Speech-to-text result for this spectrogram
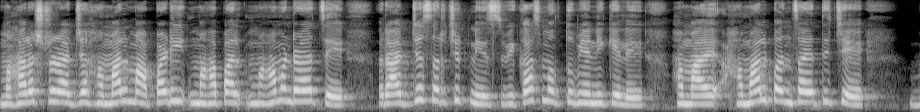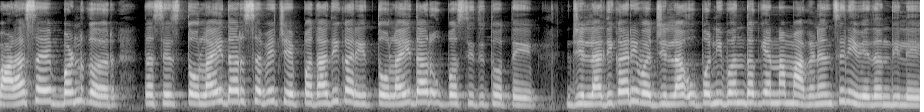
महाराष्ट्र राज्य हमाल मापाडी महापाल महामंडळाचे राज्य सरचिटणीस विकास मगतूम यांनी केले. हमाय हमाल पंचायतीचे बाळासाहेब बंडकर तसेच तोलाईदार सभेचे पदाधिकारी तोलाईदार उपस्थितीत होते. जिल्हाधिकारी व जिल्हा उपनिबंधक यांना मागण्यांचे निवेदन दिले.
